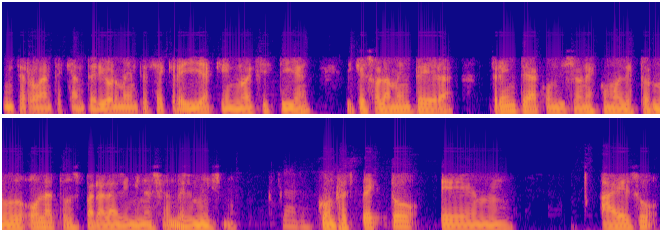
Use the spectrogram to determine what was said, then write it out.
interrogantes que anteriormente se creía que no existían y que solamente era frente a condiciones como el estornudo o la tos para la eliminación del mismo. Con respecto em, a eso,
